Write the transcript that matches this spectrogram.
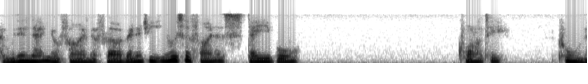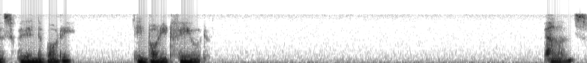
And within that, you'll find the flow of energy. You also find a stable quality, coolness within the body, the embodied field. Balance.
